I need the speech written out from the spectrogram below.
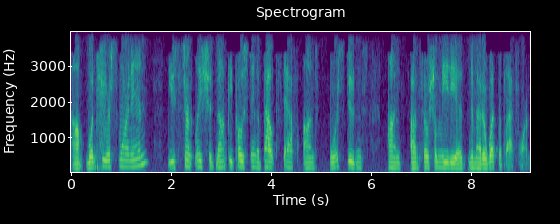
Um, once you are sworn in, you certainly should not be posting about staff on or students on on social media, no matter what the platform.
